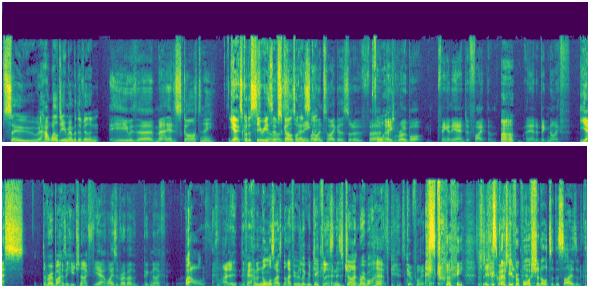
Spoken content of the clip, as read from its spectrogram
So, how well do you remember the villain? He was a man. He had scars, didn't he? Yeah, he's got a series of scars on and his And he got like. into like a sort of uh, big robot thing at the end to fight them, Uh huh. and he had a big knife. Yes, the robot has a huge knife. Yeah, why does the robot have a big knife? Well, I don't, if it had a normal sized knife, it would look ridiculous in this giant robot hat. It's a good point. It's gotta be, It's it's gotta be proportional to the size of the,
